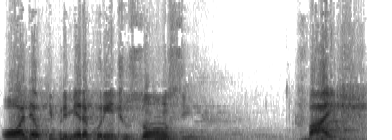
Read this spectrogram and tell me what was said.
Olha o que 1 Coríntios 11 faz.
